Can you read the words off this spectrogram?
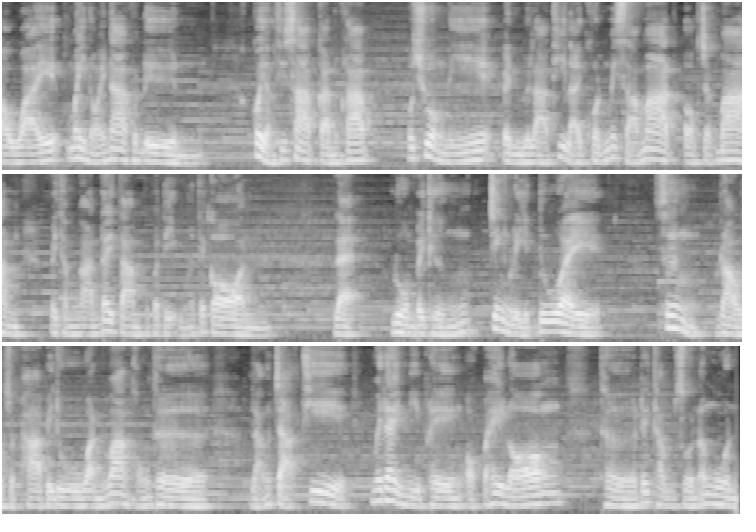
เอาไว้ไม่น้อยหน้าคนอื่น ก็อย่างที่ทราบกันครับ ว่าช่วงนี้เป็นเวลาที่หลายคนไม่สามารถออกจากบ้านไปทำงานได้ตามปกติเหมือนแต่ก่อน และรวมไปถึงจิ้งหรีดด้วย ซึ่งเราจะพาไปดูวันว่างของเธอ หลังจากที่ไม่ได้มีเพลงออกไปให้ร้อง เธอได้ทำสวนองุ่น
